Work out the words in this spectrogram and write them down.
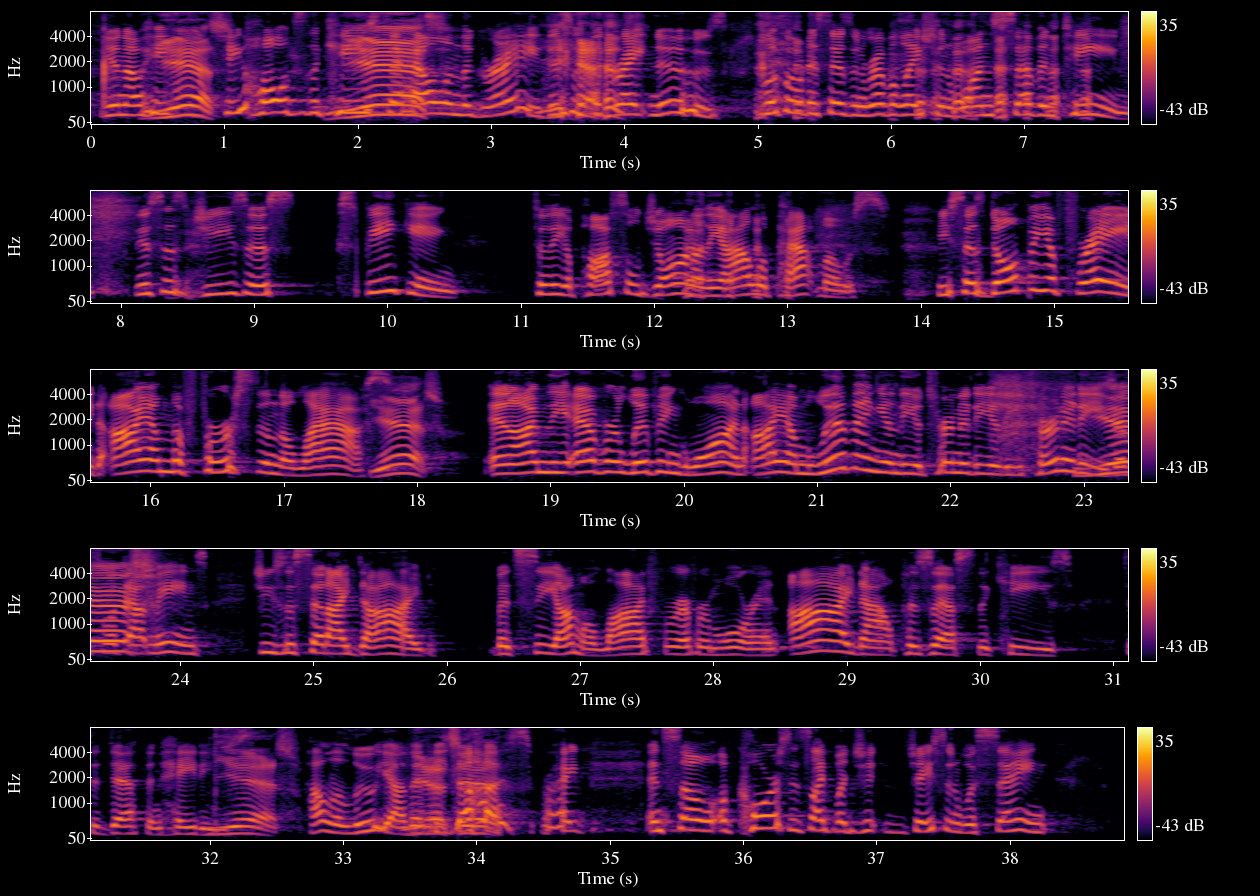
You know, he, Yes. he holds the keys to hell and the grave. This is the great news. Look what it says in Revelation 1:17. This is Jesus speaking to the apostle John on the Isle of Patmos. He says, "Don't be afraid. I am the first and the last." Yes. And I'm the ever living one. I am living in the eternity of the eternities. That's what that means. Jesus said, I died, but see, I'm alive forevermore, and I now possess the keys to death and Hades. Yes. Hallelujah that Yes, he yes. does, right? And so, of course, it's like what J- Jason was saying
